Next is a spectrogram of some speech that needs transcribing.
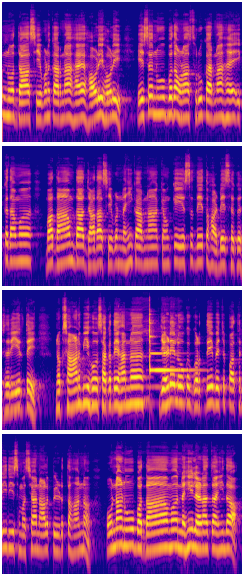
ਨੂੰ ਦਾ ਸੇਵਨ ਕਰਨਾ ਹੈ ਹੌਲੀ ਹੌਲੀ ਇਸ ਨੂੰ ਵਧਾਉਣਾ ਸ਼ੁਰੂ ਕਰਨਾ ਹੈ। ਇੱਕਦਮ ਬਾਦਾਮ ਦਾ ਜ਼ਿਆਦਾ ਸੇਵਨ ਨਹੀਂ ਕਰਨਾ, ਕਿਉਂਕਿ ਇਸ ਦੇ ਤੁਹਾਡੇ ਸ- ਸਰੀਰ ਤੇ ਨੁਕਸਾਨ ਵੀ ਹੋ ਸਕਦੇ ਹਨ। ਜਿਹੜੇ ਲੋਕ ਗੁਰਦੇ ਵਿੱਚ ਪਥਰੀ ਦੀ ਸਮੱਸਿਆ ਨਾਲ ਪੀੜਤ ਹਨ, ਉਹਨਾਂ ਨੂੰ ਬਾਦਾਮ ਨਹੀਂ ਲੈਣਾ ਚਾਹੀਦਾ।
